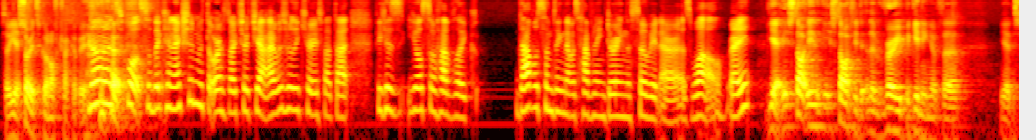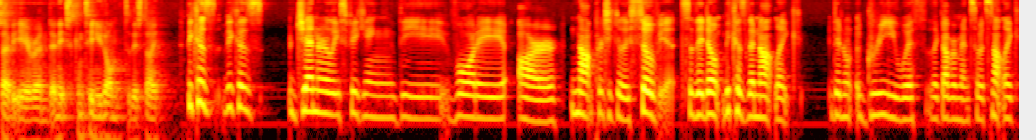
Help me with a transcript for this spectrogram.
So yeah, sorry to gone off track a bit. no, no, it's cool. So the connection with the Orthodox Church, yeah, I was really curious about that because you also have like that was something that was happening during the Soviet era as well, right? yeah, it started. It started at the very beginning of the yeah the Soviet era, and, and it's continued on to this day. Because because generally speaking, the Vori are not particularly Soviet, so they don't because they're not like they don't agree with the government, so it's not like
